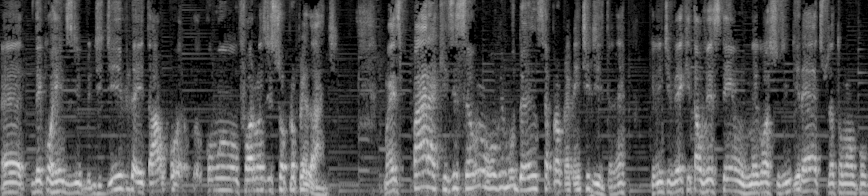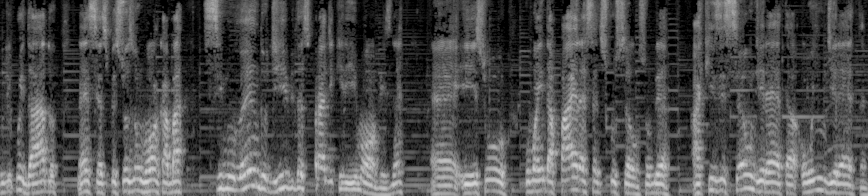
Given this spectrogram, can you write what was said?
é, decorrentes de, de, dívida e tal como, como formas de sua propriedade. Mas para aquisição não houve mudança propriamente dita, né? A gente vê que talvez tenham negócios indiretos, para tomar um pouco de cuidado, né? Se as pessoas não vão acabar simulando dívidas para adquirir imóveis, né? É, e isso, como ainda paira essa discussão sobre a aquisição direta ou indireta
